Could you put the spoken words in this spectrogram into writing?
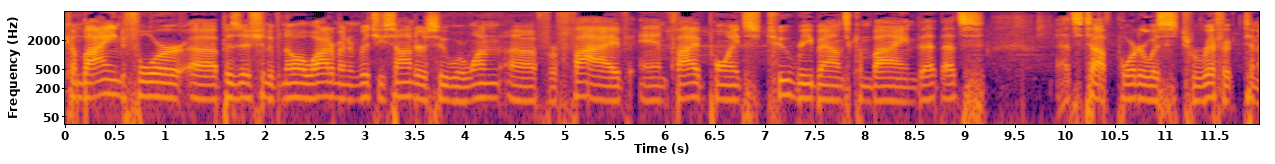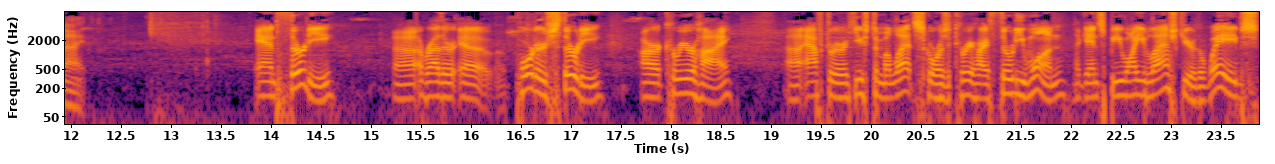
combined for uh, position of Noah Waterman and Richie Saunders, who were one uh, for five and five points, two rebounds combined. That that's that's tough. Porter was terrific tonight. And 30, uh, rather, uh, Porter's 30 are career high. Uh, after Houston Mallette scores a career high 31 against BYU last year, the Waves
